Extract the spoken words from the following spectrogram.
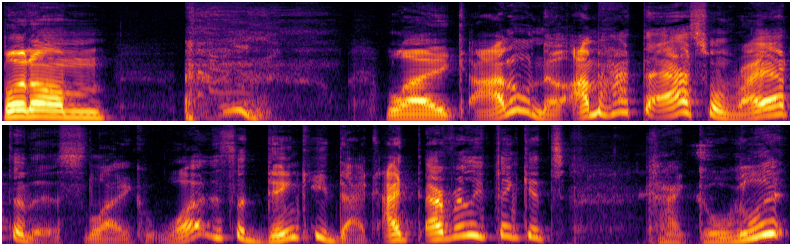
But um, like I don't know. I'm gonna have to ask one right after this. Like, what is a dinky dyke? I I really think it's. Can I Google it?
